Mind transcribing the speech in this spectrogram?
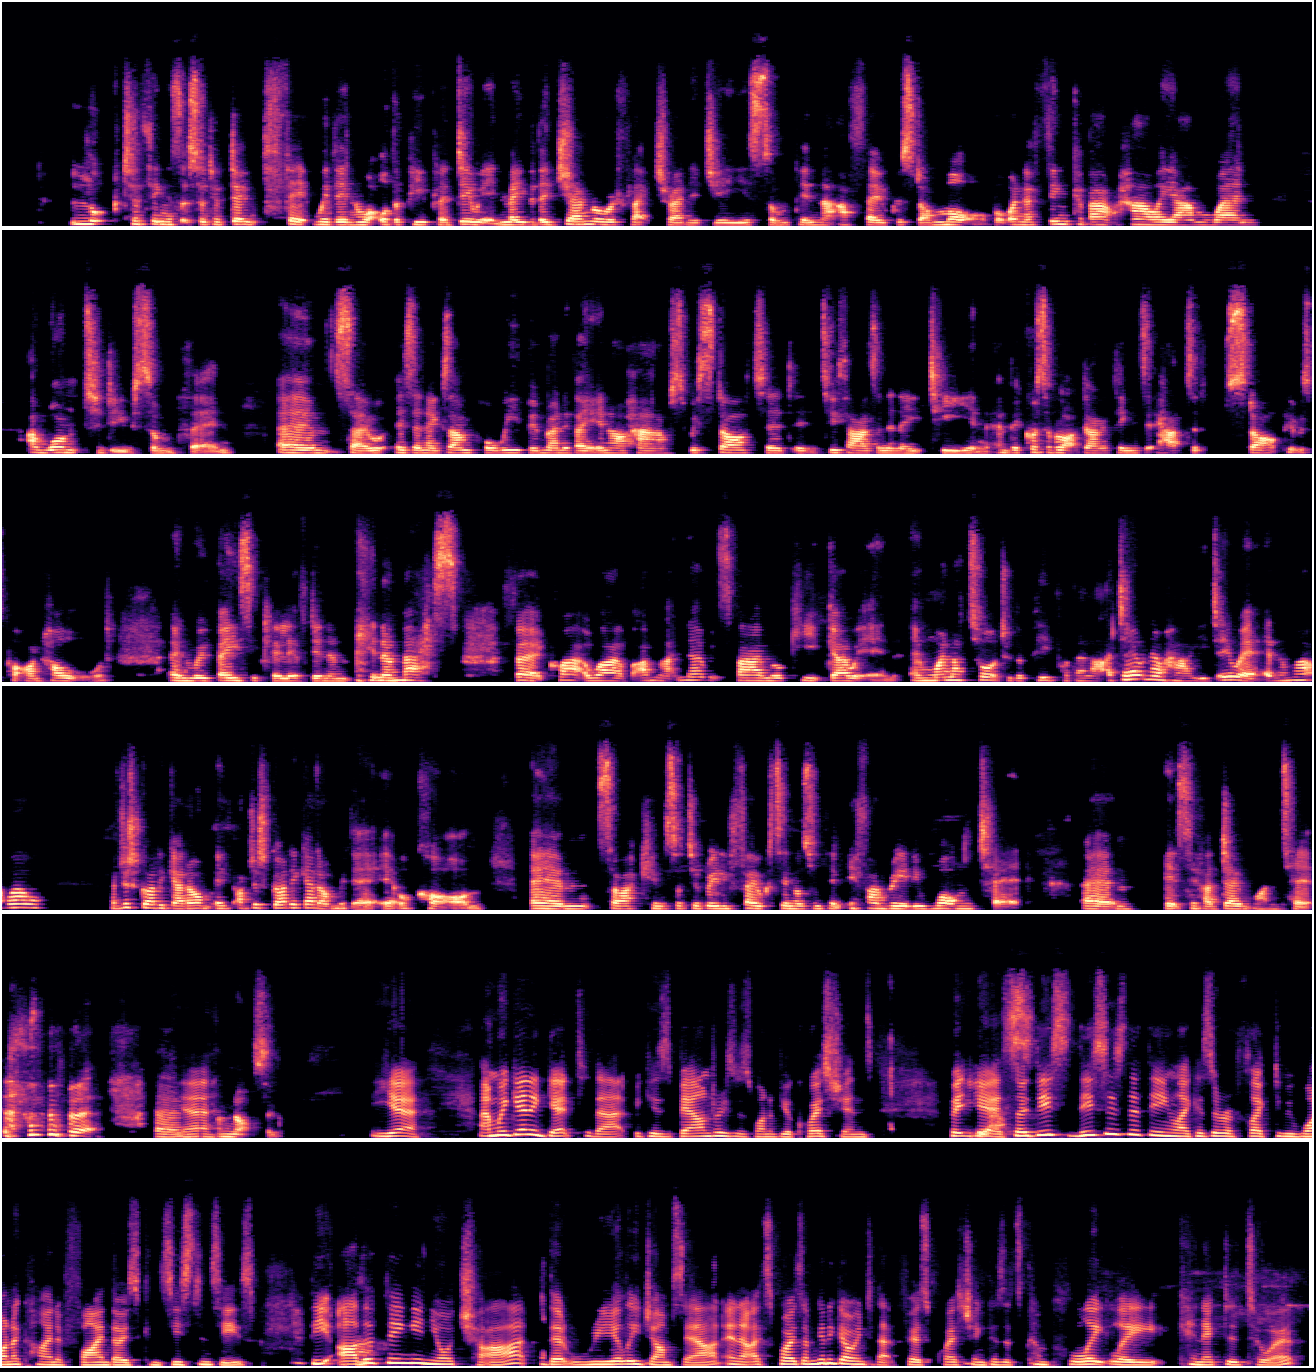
look to things that sort of don't fit within what other people are doing, maybe the general reflector energy is something that I've focused on more. But when I think about how I am when I want to do something, um, so, as an example, we've been renovating our house. We started in 2018, and because of lockdown and things, it had to stop. It was put on hold, and we've basically lived in a in a mess for quite a while. But I'm like, no, it's fine. We'll keep going. And when I talk to the people, they're like, I don't know how you do it, and I'm like, well. I've just got to get on. I've just got to get on with it. It'll come, um, so I can sort of really focus in on something if I really want it. Um, it's if I don't want it. um, yeah. I'm not so yeah. And we're going to get to that because boundaries was one of your questions. But yeah, yes. so this this is the thing. Like as a reflector, we want to kind of find those consistencies. The other mm-hmm. thing in your chart that really jumps out, and I suppose I'm going to go into that first question because it's completely connected to it.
